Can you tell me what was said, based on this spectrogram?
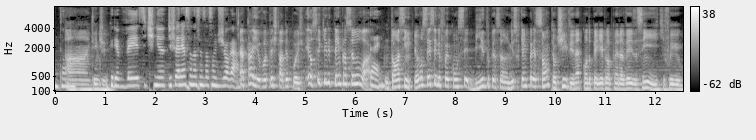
Então, Ah, entendi. eu queria ver se tinha diferença na sensação de jogar. É, tá aí, eu vou testar depois. Eu sei que ele tem pra celular. Tem. Então, assim, eu não sei se ele foi concebido pensando nisso, porque a impressão que eu tive, né, quando eu peguei pela primeira vez, assim, e que fui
